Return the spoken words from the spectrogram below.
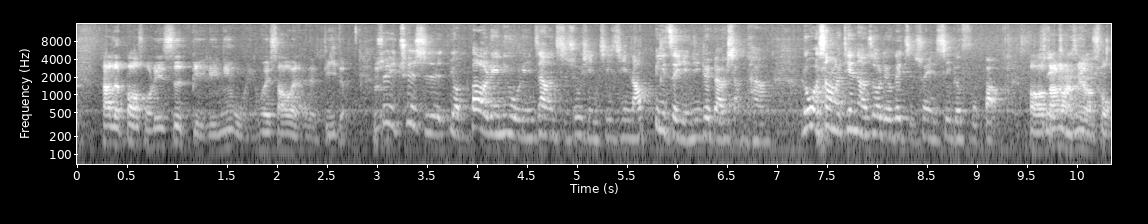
它的报酬率是比零零五零会稍微来的低的。所以确实拥抱零零五零这样的指数型基金，然后闭着眼睛就不要想它。如果上了天堂之后留给子孙，也是一个福报。哦，当然没有错，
